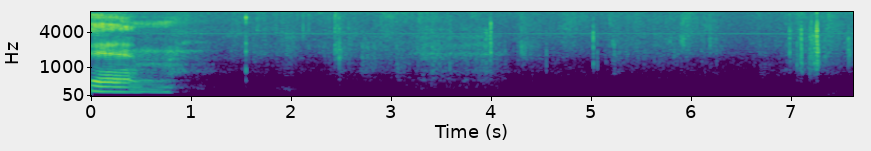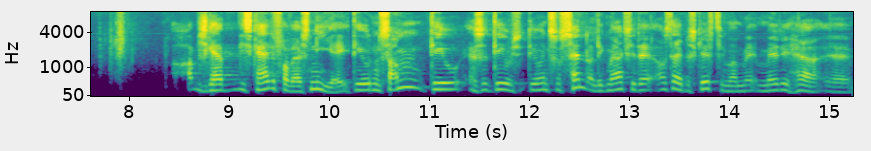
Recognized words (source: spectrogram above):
Øh, Vi skal, have, vi skal have det fra vers 9 af. Det er jo den samme, det er jo, altså det er jo, det er jo interessant at lægge mærke til det, også da jeg beskæftiger mig med, med det her, øh,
